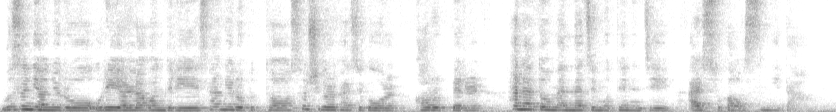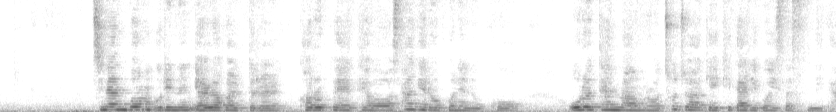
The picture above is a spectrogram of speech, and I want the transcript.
무슨 연유로 우리 연락원들이 상해로부터 소식을 가지고 올 거룻배를 하나도 만나지 못했는지 알 수가 없습니다. 지난 봄 우리는 연락원들을 거룻배에 태워 상해로 보내놓고 오롯한 마음으로 초조하게 기다리고 있었습니다.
